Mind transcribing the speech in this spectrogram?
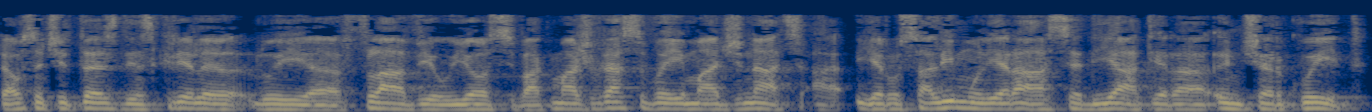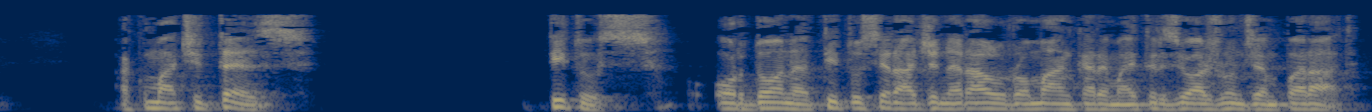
Vreau să citesc din scrierile lui uh, Flaviu Iosif. Acum aș vrea să vă imaginați. Ierusalimul era asediat, era încercuit. Acum citez. Titus ordonă, Titus era generalul roman care mai târziu ajunge împărat.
